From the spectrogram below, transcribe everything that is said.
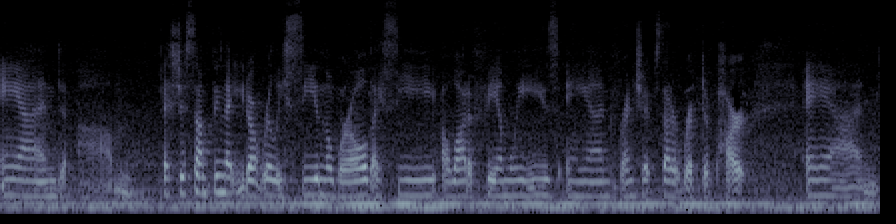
And um, it's just something that you don't really see in the world. I see a lot of families and friendships that are ripped apart. And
